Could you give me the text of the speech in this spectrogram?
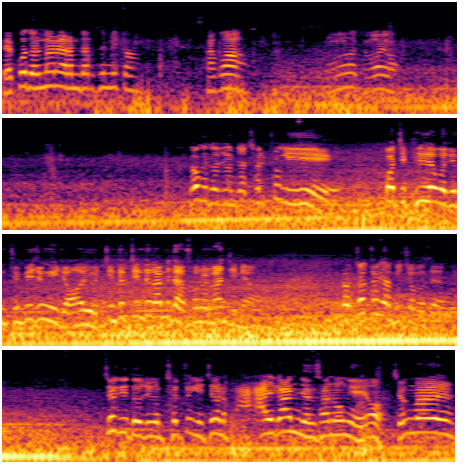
배꽃 얼마나 아름답습니까? 사과. 어, 좋아요. 여기도 지금 이제 철쭉이 꽃이 피려고 지금 준비 중이죠. 어유 찐득찐득합니다. 손을 만지면. 그럼 저쪽에 한번 비춰보세요. 저기도 지금 철쭉이 저거는 빨간 연산홍이에요. 정말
